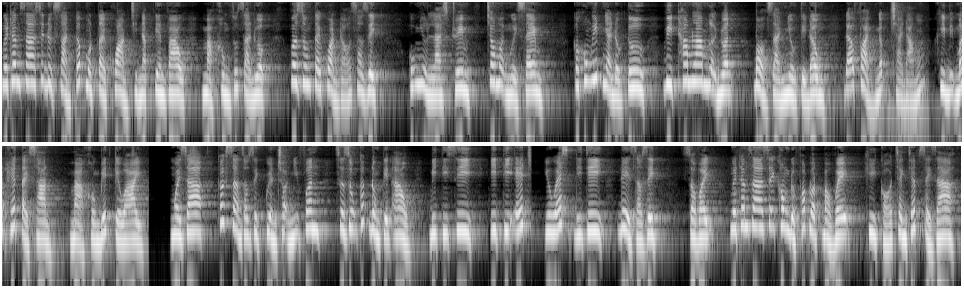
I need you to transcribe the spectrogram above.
người tham gia sẽ được sản cấp một tài khoản chỉ nạp tiền vào mà không rút ra được và dùng tài khoản đó giao dịch, cũng như livestream cho mọi người xem. Có không ít nhà đầu tư vì tham lam lợi nhuận bỏ ra nhiều tỷ đồng đã phải ngậm trái đắng khi bị mất hết tài sản mà không biết kêu ai. Ngoài ra, các sàn giao dịch quyền chọn nhị phân sử dụng các đồng tiền ảo BTC, ETH, USDT để giao dịch. Do vậy, người tham gia sẽ không được pháp luật bảo vệ khi có tranh chấp xảy ra.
